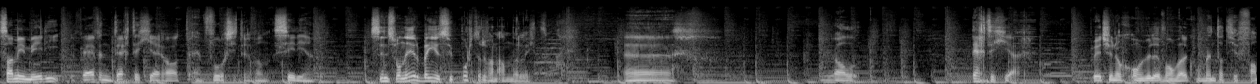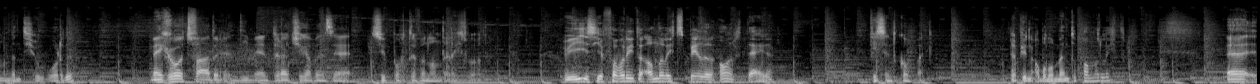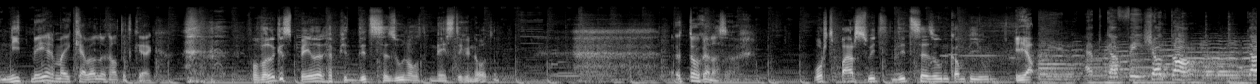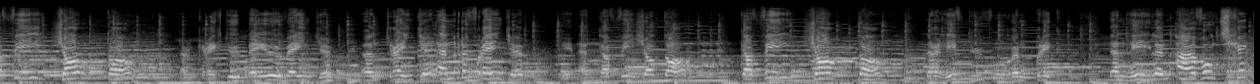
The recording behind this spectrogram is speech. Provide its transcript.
Sami Medi, 35 jaar oud en voorzitter van CD&V. Sinds wanneer ben je supporter van Anderlecht? Uh, nu al 30 jaar. Weet je nog omwille van welk moment dat je fan bent geworden? Mijn grootvader die mij een truitje gaf en zei supporter van Anderlecht worden. Wie is je favoriete Anderlecht-speler aller tijden? Vincent Kompany. Heb je een abonnement op Anderlecht? Uh, niet meer, maar ik ga wel nog altijd kijken. Van welke speler heb je dit seizoen al het meeste genoten? Uh, toch een Hazard. Wordt Paarswit dit seizoen kampioen? Ja. Het café Chantal, café Chantal. Daar krijgt u bij uw wijntje een treintje en refreintje. In het café Chantal, café Chantal. Daar heeft u voor een prik den hele avond schik.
